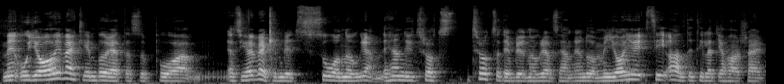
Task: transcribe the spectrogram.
men, och jag har ju verkligen börjat alltså på, alltså jag har verkligen blivit så noggrann. Det händer ju trots, trots att jag blir noggrann så händer det ändå. Men jag ser alltid till att jag har så här.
